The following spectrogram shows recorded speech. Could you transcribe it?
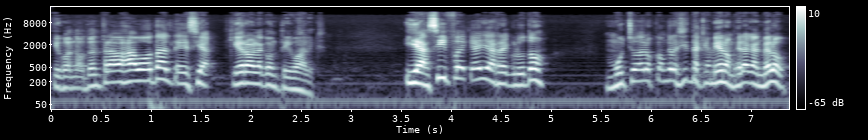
Y cuando tú entrabas a votar, te decía, quiero hablar contigo, Alex. Y así fue que ella reclutó muchos de los congresistas que me dijeron, mira, Carmelo,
